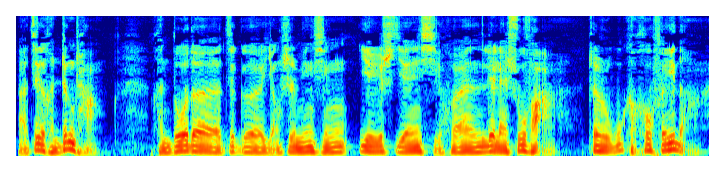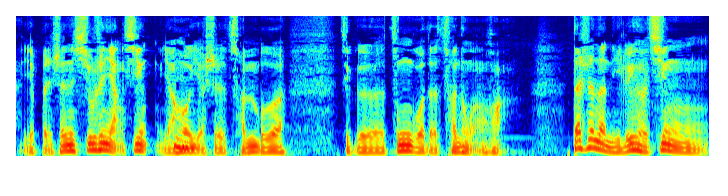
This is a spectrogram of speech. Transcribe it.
啊，这个很正常。很多的这个影视明星业余时间喜欢练练书法，这是无可厚非的，也本身修身养性，然后也是传播。这个中国的传统文化，但是呢，你刘晓庆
